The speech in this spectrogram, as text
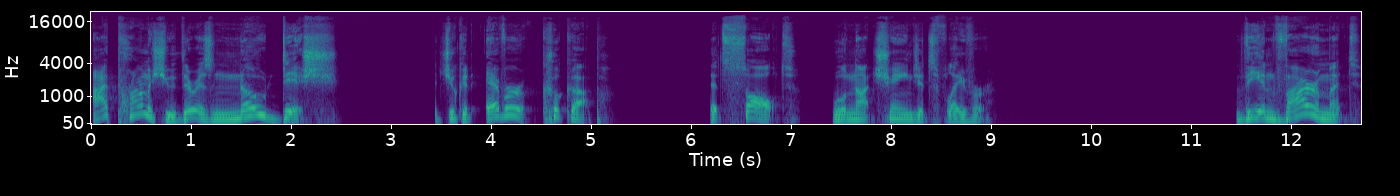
I promise you, there is no dish that you could ever cook up that salt will not change its flavor. The environment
